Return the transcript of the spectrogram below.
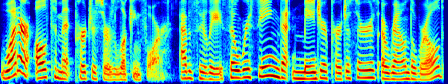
What are ultimate purchasers looking for? Absolutely. So we're seeing that major purchasers around the world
